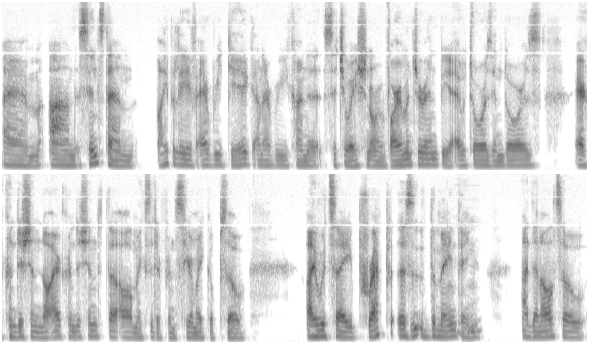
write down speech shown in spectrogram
Um, and since then, I believe every gig and every kind of situation or environment you're in, be it outdoors, indoors, air conditioned, not air conditioned, that all makes a difference to your makeup. So I would say prep is the main thing. And then also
